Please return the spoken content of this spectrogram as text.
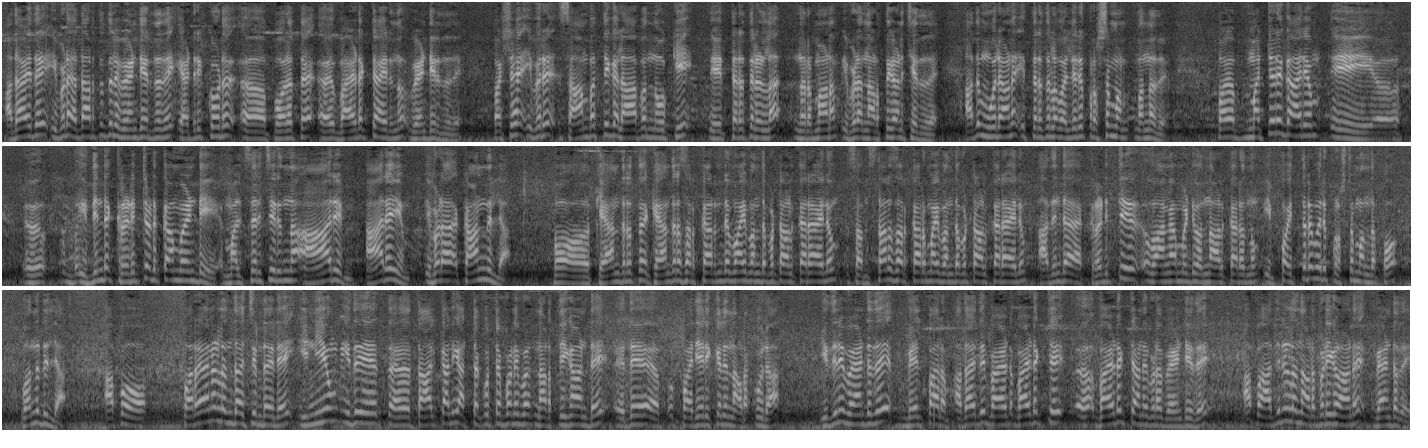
അതായത് ഇവിടെ യഥാർത്ഥത്തിൽ വേണ്ടിയിരുന്നത് എഡ്രിക്കോട് പോലത്തെ വയഡക്റ്റ് ആയിരുന്നു വേണ്ടിയിരുന്നത്. പക്ഷേ ഇവർ സാമ്പത്തിക ലാഭം നോക്കി ഇത്തരത്തിലുള്ള നിർമ്മാണം ഇവിടെ നടത്തുകയാണ് ചെയ്തത്. അതുമൂലമാണ് ഇത്തരത്തിലുള്ള വലിയൊരു പ്രശ്നം വന്നത്. മറ്റൊരു കാര്യം ഈ ഇതിന്റെ ക്രെഡിറ്റ് എടുക്കാൻ വേണ്ടി മത്സരിച്ചിരുന്ന ആരും ആരെയും ഇവിടെ കാണുന്നില്ല. ഇപ്പോൾ കേന്ദ്രത്തെ കേന്ദ്ര സർക്കാരിന്റെമായി ബന്ധപ്പെട്ട ആൾക്കാരായാലും സംസ്ഥാന സർക്കാരുമായി ബന്ധപ്പെട്ട ആൾക്കാരായാലും അതിന്റെ ക്രെഡിറ്റ് വാങ്ങാൻ വേണ്ടി വന്ന ആൾക്കാരൊന്നും ഇപ്പോൾ ഇത്തരമൊരു പ്രശ്നം വന്നപ്പോൾ വന്നിട്ടില്ല. അപ്പോൾ പറയാനുള്ള എന്താ വെച്ചിട്ടുണ്ടെങ്കിൽ ഇനിയും ഇത് താൽക്കാലിക അറ്റകുറ്റപ്പണി നടത്തിക്കാണ്ട് ഇത് പരിഹരിക്കൽ നടക്കൂല. ഇതിന് വേണ്ടത് മേൽപ്പാലം അതായത് വയഡക്റ്റ് വയഡക്റ്റ് ആണ് ഇവിടെ വേണ്ടത് അപ്പോൾ അതിനുള്ള നടപടികളാണ് വേണ്ടത്.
